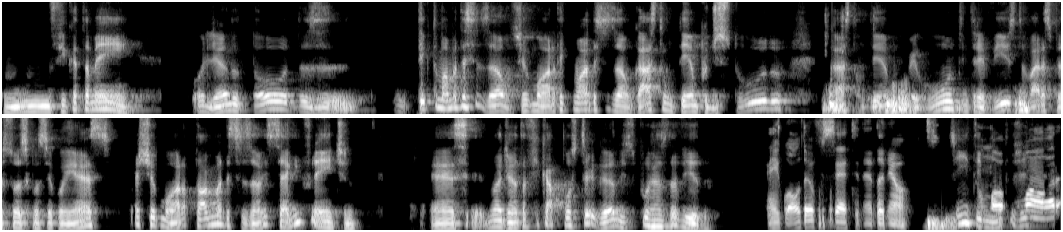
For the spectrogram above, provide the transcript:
Não fica também olhando todas, tem que tomar uma decisão. Chega uma hora, tem que tomar uma decisão. Gasta um tempo de estudo, gasta um tempo, pergunta, entrevista, várias pessoas que você conhece, mas chega uma hora, tome uma decisão e segue em frente. Né? É, não adianta ficar postergando isso pro resto da vida. É igual o Delphi 7, né, Daniel? Sim, tem uma, uma hora,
